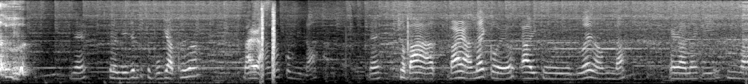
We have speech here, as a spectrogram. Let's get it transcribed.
네. 그럼 이제부터 목이 아파서 말 안 할 겁니다. 네. 저 말 말 안 할 거예요. 아 이렇게 노래 나옵니다. 말 안 하기. 합니다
